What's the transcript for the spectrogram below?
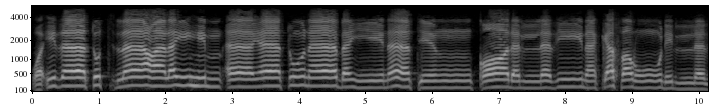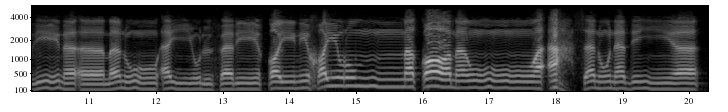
وَإِذَا تُتْلَى عَلَيْهِمْ آيَاتُنَا بَيِّنَاتٍ قَالَ الَّذِينَ كَفَرُوا لِلَّذِينَ آمَنُوا أَيُّ الْفَرِيقَيْنِ خَيْرٌ مَّقَامًا وَأَحْسَنُ نَدِيًّا.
